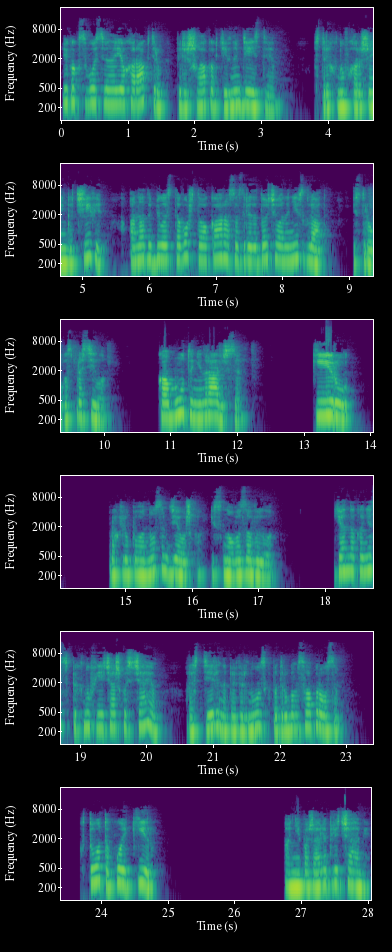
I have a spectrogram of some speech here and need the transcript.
и, как свойственно ее характеру, перешла к активным действиям. Встряхнув хорошенько Чиви, она добилась того, что Акара сосредоточила на ней взгляд и строго спросила, «Кому ты не нравишься?» «Киру!» Прохлюпала носом девушка и снова завыла. Я, наконец, впихнув ей чашку с чаем, растерянно повернулась к подругам с вопросом. «Кто такой Кир?» Они пожали плечами.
